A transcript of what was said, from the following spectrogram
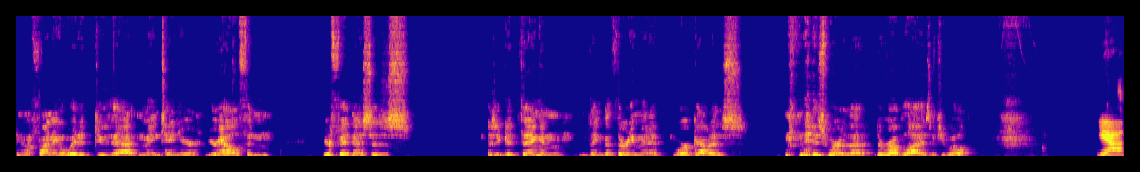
you know finding a way to do that and maintain your your health and your fitness is is a good thing and I think the 30 minute workout is is where the the rub lies if you will yeah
